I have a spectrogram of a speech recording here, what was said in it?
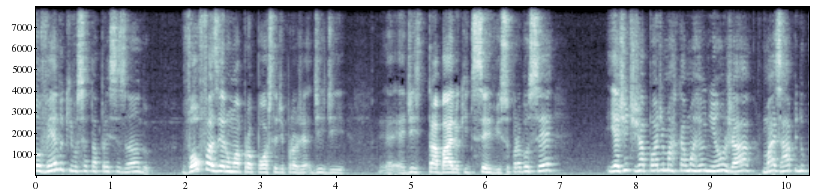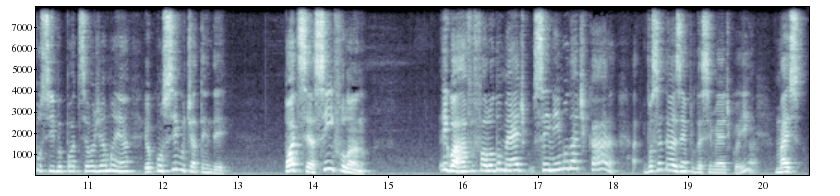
Tô vendo que você está precisando. Vou fazer uma proposta de, de, de, é, de trabalho aqui, de serviço para você. E a gente já pode marcar uma reunião já mais rápido possível. Pode ser hoje e amanhã. Eu consigo te atender. Pode ser assim, fulano? Igual a Rafa falou do médico, sem nem mudar de cara. Você deu o exemplo desse médico aí, é. mas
